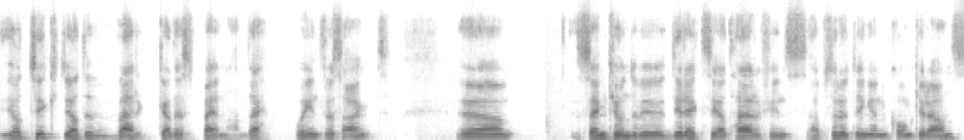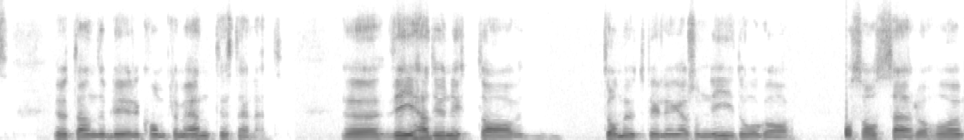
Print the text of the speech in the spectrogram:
jag tyckte att det verkade spännande och intressant. Eh, sen kunde vi direkt se att här finns absolut ingen konkurrens utan det blir komplement istället. Eh, vi hade ju nytta av de utbildningar som ni då gav hos oss här och, och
